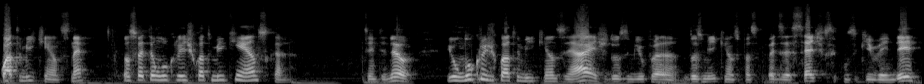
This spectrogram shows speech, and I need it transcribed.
4.500, né? Então você vai ter um lucro de 4.500, cara. Você entendeu? E um lucro de 4.500 reais, de 12.000 para 2.500 para 17 que você conseguir vender,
